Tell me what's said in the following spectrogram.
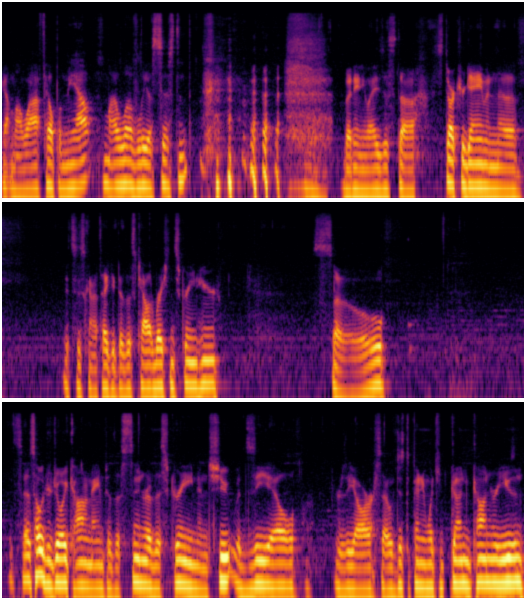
Got my wife helping me out, my lovely assistant. but anyways, just uh, start your game and uh, it's just to take you to this calibration screen here. So it says hold your Joy-Con and aim to the center of the screen and shoot with ZL or ZR. So just depending which gun con you're using,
